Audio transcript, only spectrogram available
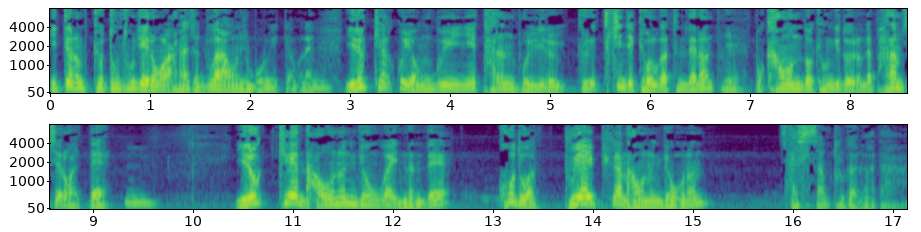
이때는 교통 통제 이런 걸 안 하죠. 누가 나오는지 모르기 때문에. 이렇게 갖고 영부인이 다른 볼일을, 그리고 특히 이제 겨울 같은 데는 예. 뭐 강원도, 경기도 이런 데 바람 쐬러 갈때 음. 이렇게 나오는 경우가 있는데 코드원, VIP가 나오는 경우는 사실상 불가능하다.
